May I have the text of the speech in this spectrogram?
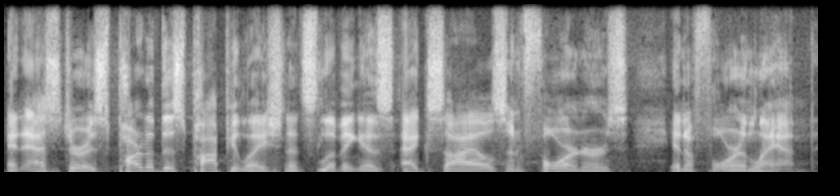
And Esther is part of this population that's living as exiles and foreigners in a foreign land.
